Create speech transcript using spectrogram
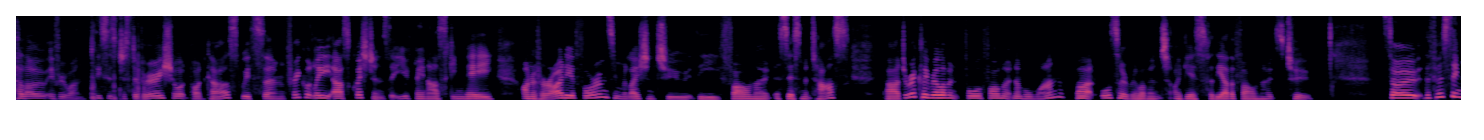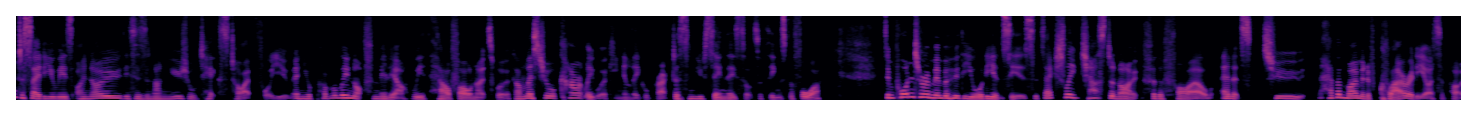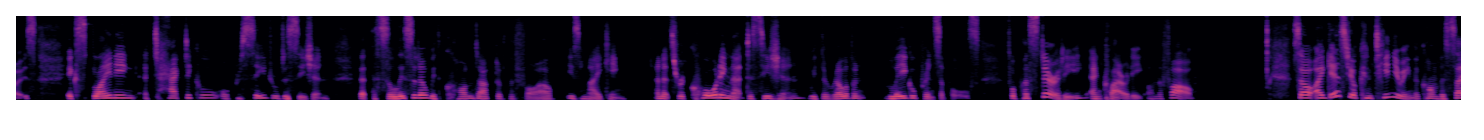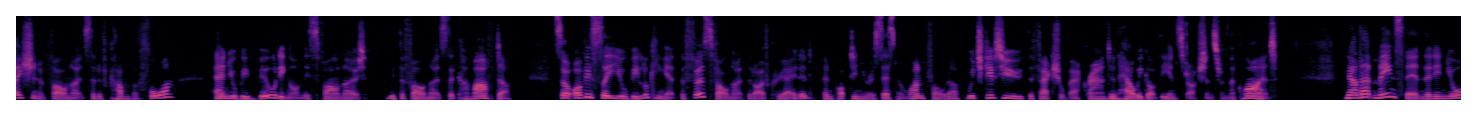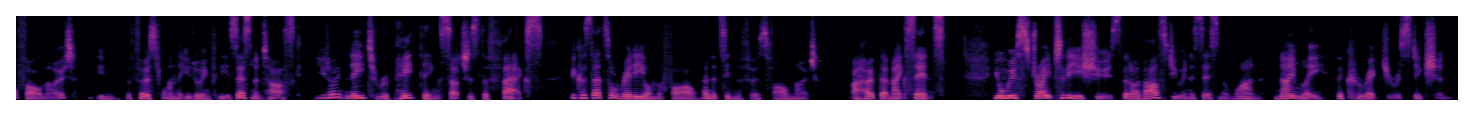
Hello, everyone. This is just a very short podcast with some frequently asked questions that you've been asking me on a variety of forums in relation to the file note assessment tasks, uh, directly relevant for file note number one, but also relevant, I guess, for the other file notes too. So, the first thing to say to you is I know this is an unusual text type for you, and you're probably not familiar with how file notes work unless you're currently working in legal practice and you've seen these sorts of things before. It's important to remember who the audience is. It's actually just a note for the file, and it's to have a moment of clarity, I suppose, explaining a tactical or procedural decision that the solicitor with conduct of the file is making. And it's recording that decision with the relevant legal principles for posterity and clarity on the file. So I guess you're continuing the conversation of file notes that have come before, and you'll be building on this file note with the file notes that come after. So obviously you'll be looking at the first file note that I've created and popped in your assessment one folder, which gives you the factual background and how we got the instructions from the client. Now, that means then that in your file note, in the first one that you're doing for the assessment task, you don't need to repeat things such as the facts because that's already on the file and it's in the first file note. I hope that makes sense. You'll move straight to the issues that I've asked you in assessment one, namely the correct jurisdiction.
